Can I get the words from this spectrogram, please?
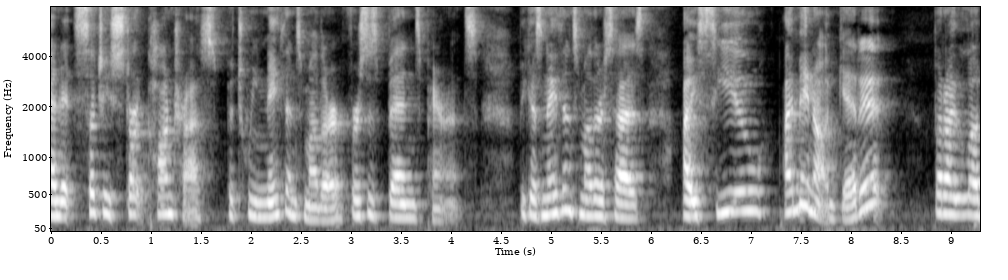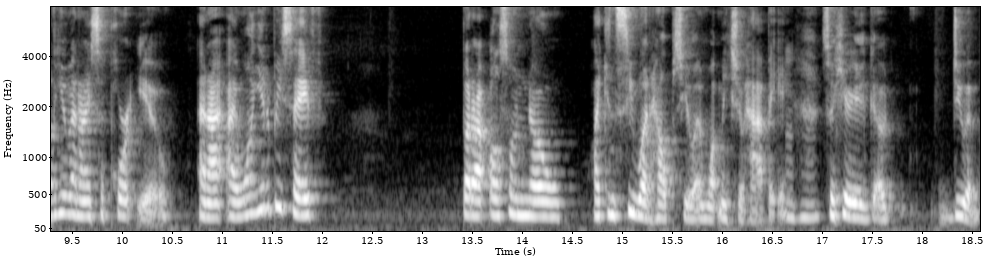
And it's such a stark contrast between Nathan's mother versus Ben's parents. Because Nathan's mother says, I see you, I may not get it, but I love you and I support you. And I, I want you to be safe, but I also know I can see what helps you and what makes you happy. Mm-hmm. So here you go, do it.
